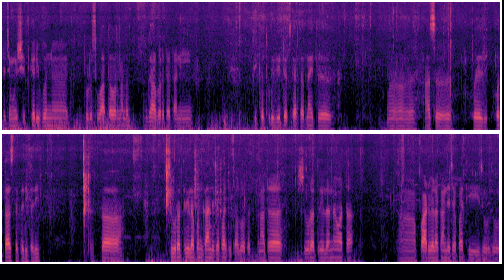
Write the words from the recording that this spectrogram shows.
त्याच्यामुळे शेतकरी पण थोडंसं वातावरणाला घाबरतात आणि पिकं थोडी लेटच करतात. नाही तर असं होय होत असतं कधी कधी का शिवरात्रीला पण कांद्याच्या पाती चालू होतात. पण आता शिवरात्रीला न आता पाडव्याला कांद्याच्या पाती जवळजवळ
